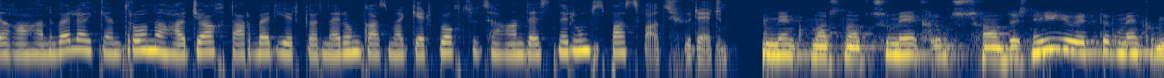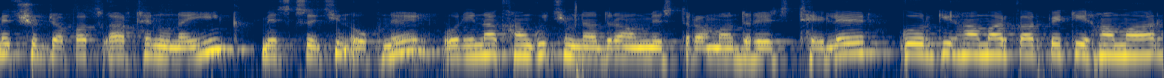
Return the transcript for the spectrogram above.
տեղահանվելը կենտրոնը հաջող տարբեր երկրներում կազմակերպվող ցուցահանդեսներում սպասված հյուր էր։ Մենք մասնակցում ենք ցուցահանդեսների եւ այդտեղ մենք մեծ շրջապատ արդեն ունեինք, մեզ սկսեցին օգնել, օրինակ հանգույց հիմնադրամը մեզ տրամադրեց թելեր, գորգի համար, կարպետի համար,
